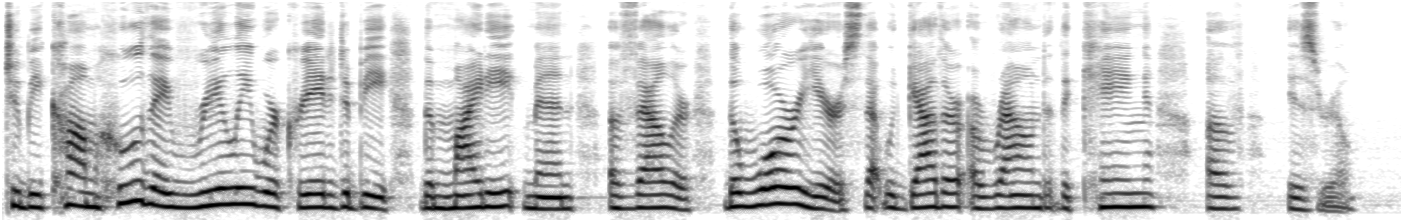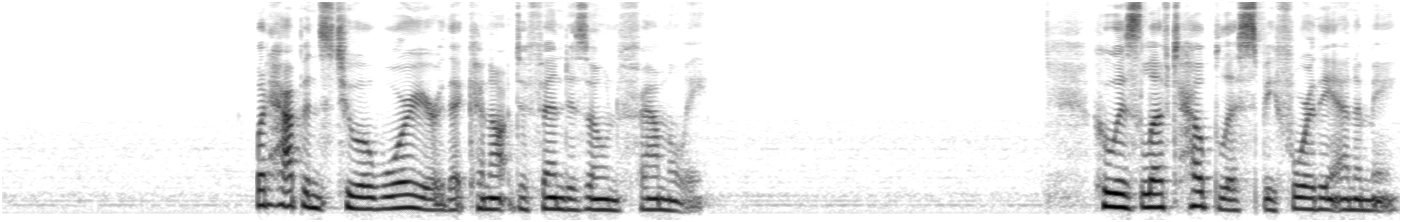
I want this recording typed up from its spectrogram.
to become who they really were created to be the mighty men of valor, the warriors that would gather around the king of Israel. What happens to a warrior that cannot defend his own family? Who is left helpless before the enemy?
